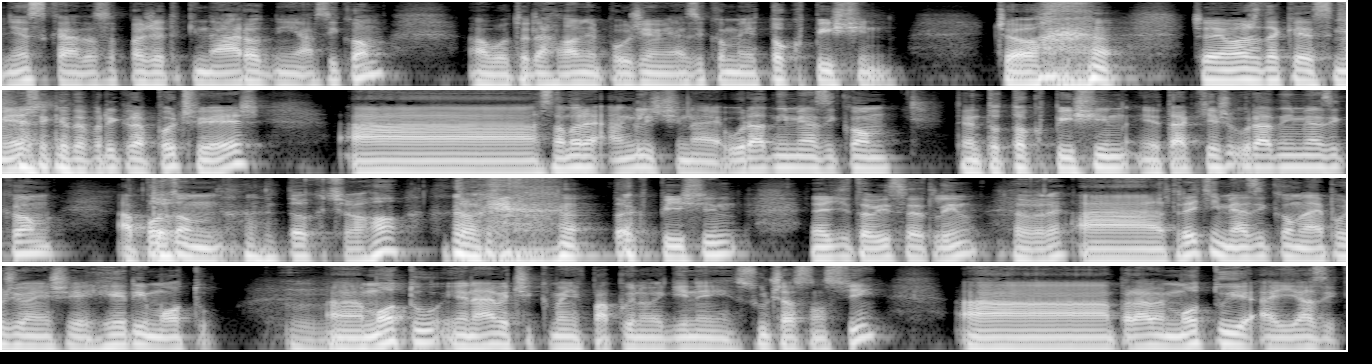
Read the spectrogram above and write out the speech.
dneska, dá sa povedať, taký národný jazykom, alebo teda hlavne používaným jazykom, je Tokpishin. Čo, čo je možno také smiešne, keď to prvýkrát počuješ, a samozrejme angličtina je úradným jazykom, tento tok píšin je taktiež úradným jazykom. A potom... Tok, čoho? Tok, tok píšin, ja ti to vysvetlím. Dobre. A tretím jazykom najpoužívanejší je hirimotu. Mm. Uh, Motu je najväčší kmeň v Papuinovej Gineji v súčasnosti a práve Motu je aj jazyk.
